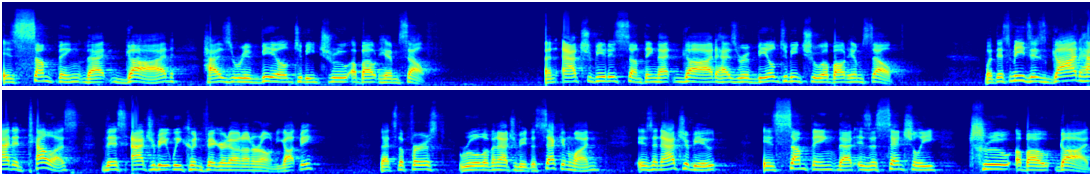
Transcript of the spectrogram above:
is something that God has revealed to be true about Himself. An attribute is something that God has revealed to be true about himself. What this means is God had to tell us this attribute. We couldn't figure it out on our own. You got me? That's the first rule of an attribute. The second one is an attribute is something that is essentially true about God.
